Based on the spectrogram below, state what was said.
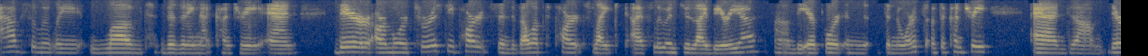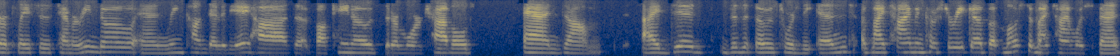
absolutely loved visiting that country and there are more touristy parts and developed parts like I flew into Liberia, um, the airport in the north of the country and um, there are places, Tamarindo and Rincon de la Vieja, the volcanoes that are more traveled. And um, I did visit those towards the end of my time in Costa Rica, but most of my time was spent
